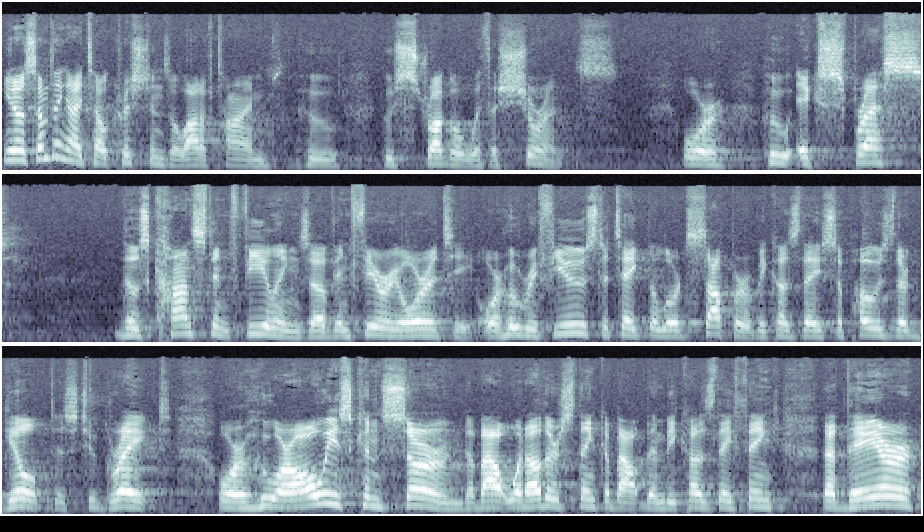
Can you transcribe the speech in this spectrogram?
You know, something I tell Christians a lot of times who, who struggle with assurance or who express those constant feelings of inferiority, or who refuse to take the Lord's Supper because they suppose their guilt is too great, or who are always concerned about what others think about them because they think that their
